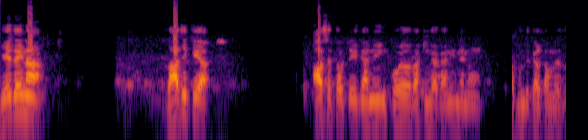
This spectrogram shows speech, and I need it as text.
ఏదైనా రాజకీయ ఆశతోటి కానీ ఇంకో రకంగా కానీ నేను ముందుకెళ్ళటం లేదు.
